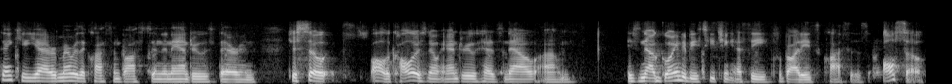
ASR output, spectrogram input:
Thank you. Yeah, I remember the class in Boston, and Andrew was there. And just so all the callers know, Andrew has now um, is now going to be teaching SE for Bodies classes also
